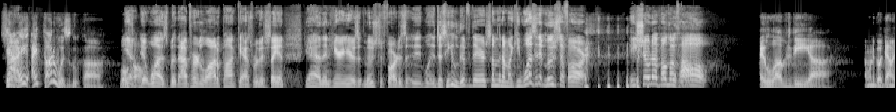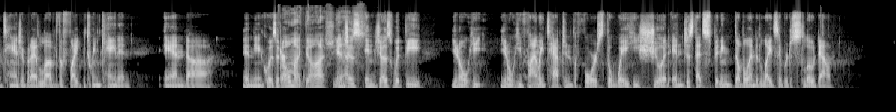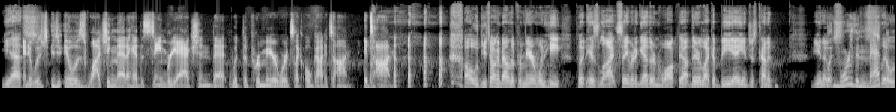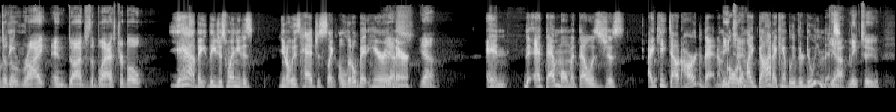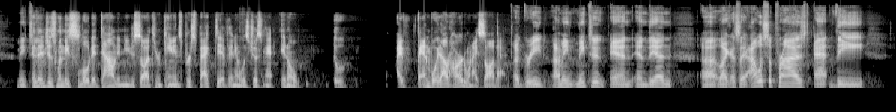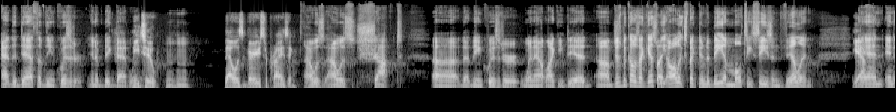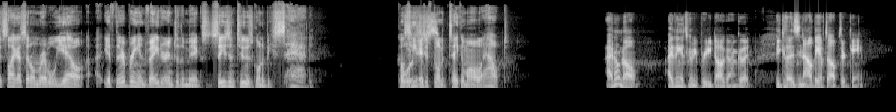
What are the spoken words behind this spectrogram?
So- yeah, I, I thought it was uh, Lothal. Yeah, it was, but I've heard a lot of podcasts where they're saying, "Yeah," and then here he is at Mustafar. Does it, does he live there or something? I'm like, he wasn't at Mustafar. he showed up on Lothal. I loved the. uh I want to go down a tangent, but I loved the fight between Kanan and uh and the Inquisitor. Oh my gosh! Yes. And just and just with the, you know, he you know he finally tapped into the Force the way he should, and just that spinning double-ended lightsaber to slow down. yes, And it was it was watching that I had the same reaction that with the premiere where it's like, oh god, it's on, it's on. Oh, you're talking about in the premiere when he put his lightsaber together and walked out there like a BA and just kind of, you know, but more than that though, to they- the right and dodged the blaster bolt. yeah, they they just went. He just you know his head just like a little bit here Yes. and there. Yeah. And th- at that moment, that was just I geeked out hard. Then I'm Me going, too. oh my god, I can't believe they're doing this. Yeah. Me too. Me too. And then just when they slowed it down, and you just saw it through Kanan's perspective, and it was just fan- you know, I fanboyed out hard when I saw that. Agreed. I mean, me too. And and then, uh, like I say, I was surprised at the at the death of the Inquisitor in a big bad way. Me too. hmm That was very surprising. I was I was shocked uh, that the Inquisitor went out like he did. Um, just because I guess we all expect him to be a multi-season villain. Yeah. And and it's like I said on Rebel Yell, uh, if they're bringing Vader into the mix, season two is going to be sad because Well, he's just going to take them all out. I don't know. I think it's gonna be pretty doggone good because now they have to up their game.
